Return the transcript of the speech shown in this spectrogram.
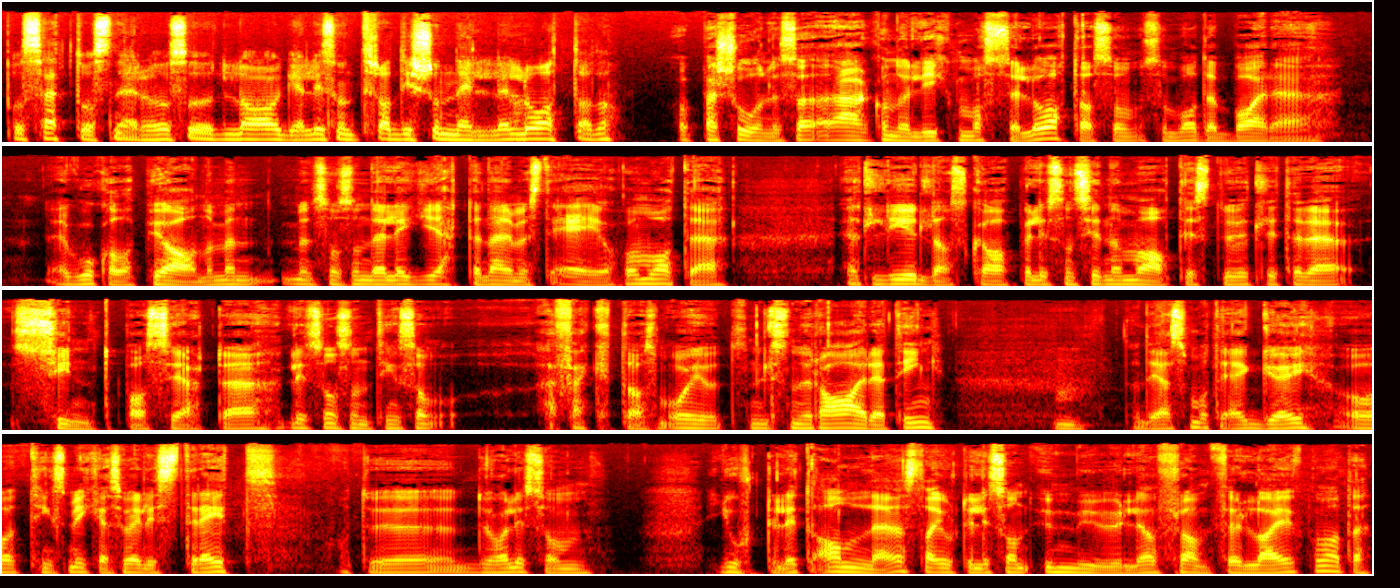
på å sette oss ned og lage liksom tradisjonelle låter. da. Og Personlig så jeg kan jo like masse låter som, som både bare er vokal og piano, men, men, sånn som det ligger hjertet nærmest, er jo på en måte et lydlandskap, litt sånn cinematisk, litt det syntbaserte, litt sånn, sånne ting som effekter, som, oi, litt sånn rare ting. Mm. Det er som at det er gøy, og ting som ikke er så veldig streit. At du, du har liksom gjort det litt annerledes. Da, gjort det litt sånn umulig å framføre live, på en måte.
